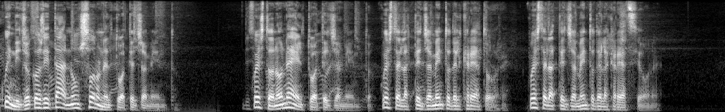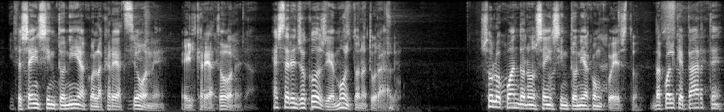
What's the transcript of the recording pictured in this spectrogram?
Quindi giocosità non solo nel tuo atteggiamento. Questo non è il tuo atteggiamento, questo è l'atteggiamento del creatore, questo è l'atteggiamento della creazione. Se sei in sintonia con la creazione e il creatore, essere giocosi è molto naturale. Solo quando non sei in sintonia con questo, da qualche parte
